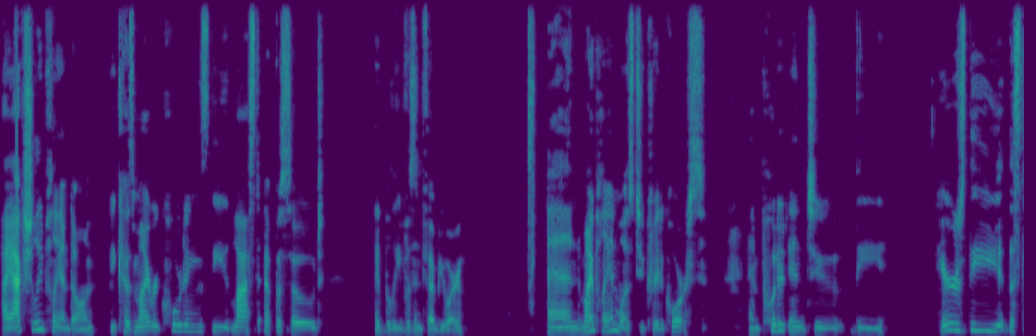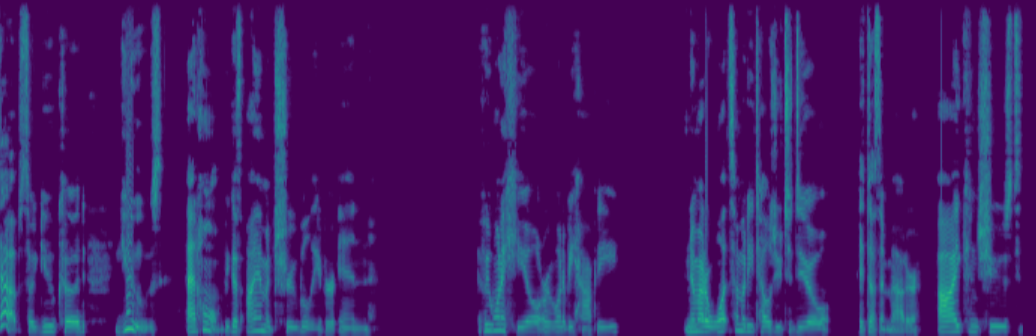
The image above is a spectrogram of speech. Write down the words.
I actually planned on because my recordings, the last episode, I believe was in February. And my plan was to create a course and put it into the here's the the steps so you could use at home because I am a true believer in if we want to heal or we want to be happy, no matter what somebody tells you to do, it doesn't matter. I can choose to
